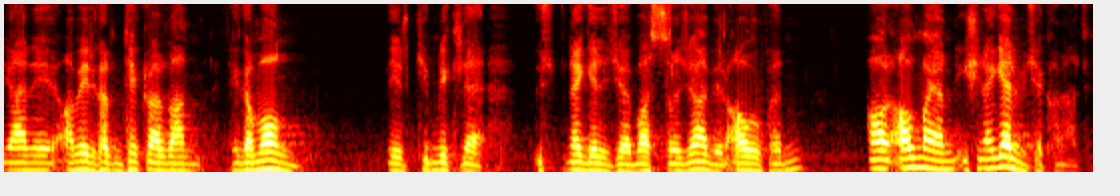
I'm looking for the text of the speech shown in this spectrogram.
Yani Amerika'nın tekrardan hegemon bir kimlikle üstüne geleceği, bastıracağı bir Avrupa'nın Al- Almanya'nın işine gelmeyecek kanaatindeyim.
